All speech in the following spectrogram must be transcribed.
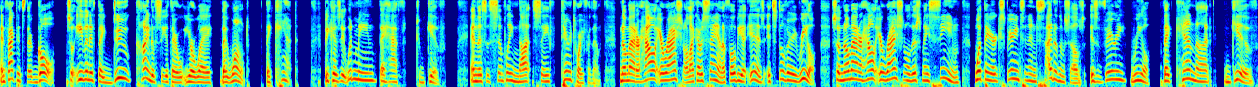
In fact, it's their goal. So even if they do kind of see it their, your way, they won't. They can't because it would mean they have to give. And this is simply not safe territory for them. No matter how irrational, like I was saying, a phobia is, it's still very real. So no matter how irrational this may seem, what they are experiencing inside of themselves is very real. They cannot give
